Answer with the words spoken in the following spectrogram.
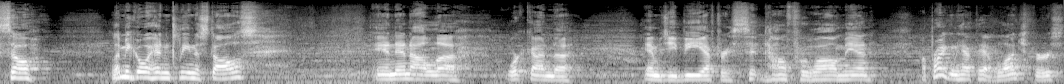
So let me go ahead and clean the stalls and then I'll uh, work on the MGB after I sit down for a while, man. I'm probably gonna have to have lunch first.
